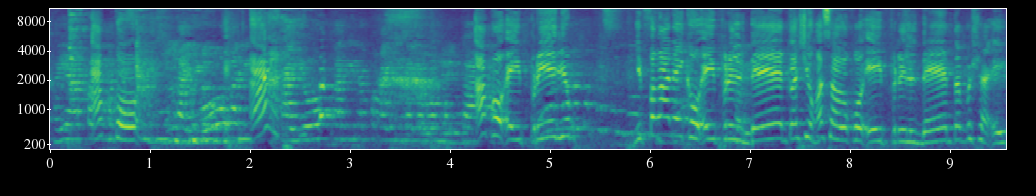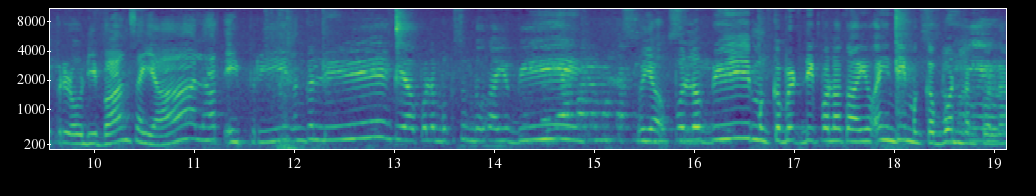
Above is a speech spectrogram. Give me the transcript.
kaya pa Ako, kayo, kanina kayo, kanina pa kayong dalawa magka. ako April. Yung, yung panganay ko April din. Tapos yung asawa ko April din. Tapos siya April. O, di ba? Ang saya. Lahat April. Ang galing. Kaya pala magkasundo tayo, B. Kaya pala magkasunod Kaya pala, B. Magka-birthday pala tayo. Ay, hindi. Magkabuwan lang pala.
